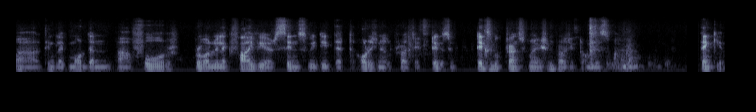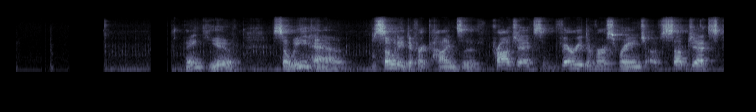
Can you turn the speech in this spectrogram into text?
uh, I think, like more than uh, four, probably like five years since we did that original project, text, textbook transformation project on this one. Thank you. Thank you. So we have so many different kinds of projects, very diverse range of subjects.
